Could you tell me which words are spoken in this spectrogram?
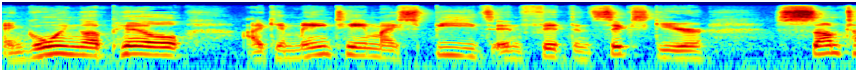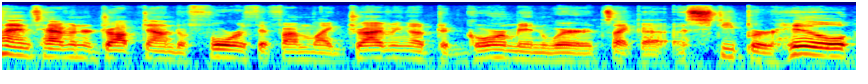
And going uphill, I can maintain my speeds in fifth and sixth gear, sometimes having to drop down to fourth if I'm like driving up to Gorman where it's like a, a steeper hill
